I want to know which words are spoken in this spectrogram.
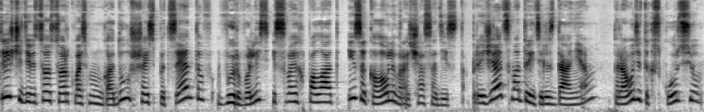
В 1948 году шесть пациентов вырвались из своих палат и закололи врача-садиста. Приезжает смотритель здания, проводит экскурсию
